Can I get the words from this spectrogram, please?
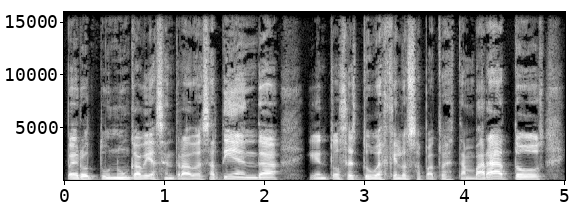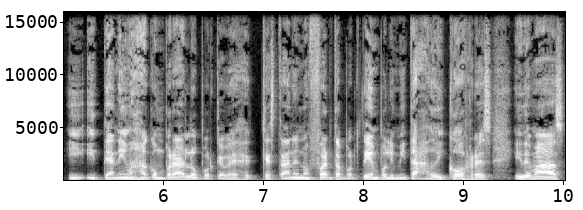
pero tú nunca habías entrado a esa tienda y entonces tú ves que los zapatos están baratos y, y te animas a comprarlo porque ves que están en oferta por tiempo limitado y corres y demás,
